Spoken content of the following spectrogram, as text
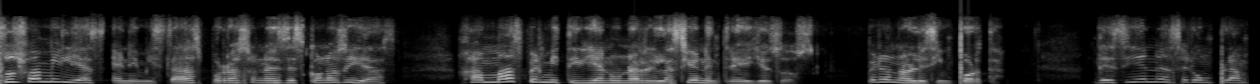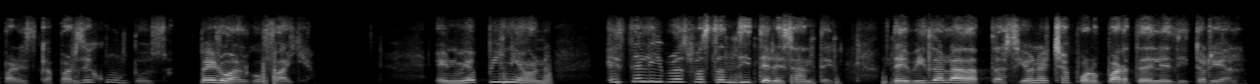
Sus familias, enemistadas por razones desconocidas, jamás permitirían una relación entre ellos dos, pero no les importa. Deciden hacer un plan para escaparse juntos, pero algo falla. En mi opinión, este libro es bastante interesante debido a la adaptación hecha por parte del editorial.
